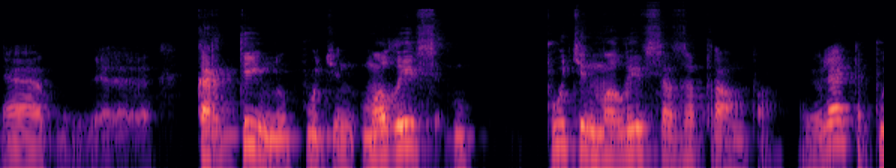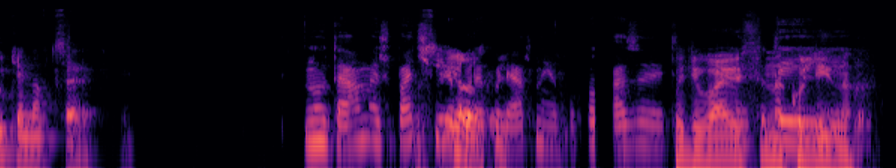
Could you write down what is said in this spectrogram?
е, е, картину Путін молився, Путін молився за Трампа. Уявляєте Путіна в церкві? Ну так, ми ж бачили, Серйозно? регулярно його показують. Сподіваюся, на колінах.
